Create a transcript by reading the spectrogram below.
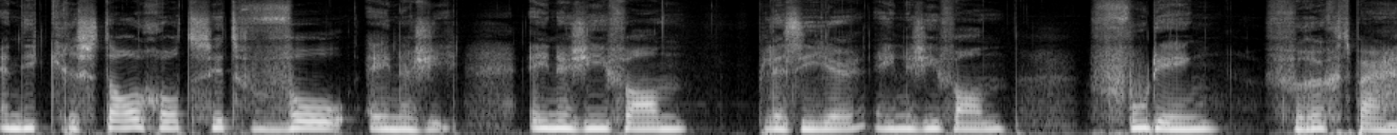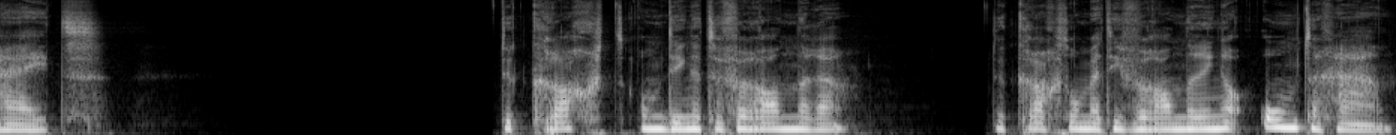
En die kristalgrot zit vol energie. Energie van plezier, energie van voeding, vruchtbaarheid. De kracht om dingen te veranderen. De kracht om met die veranderingen om te gaan.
